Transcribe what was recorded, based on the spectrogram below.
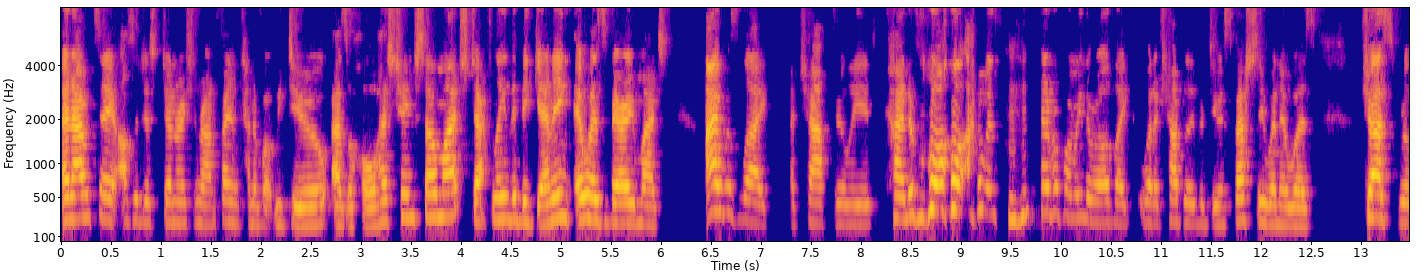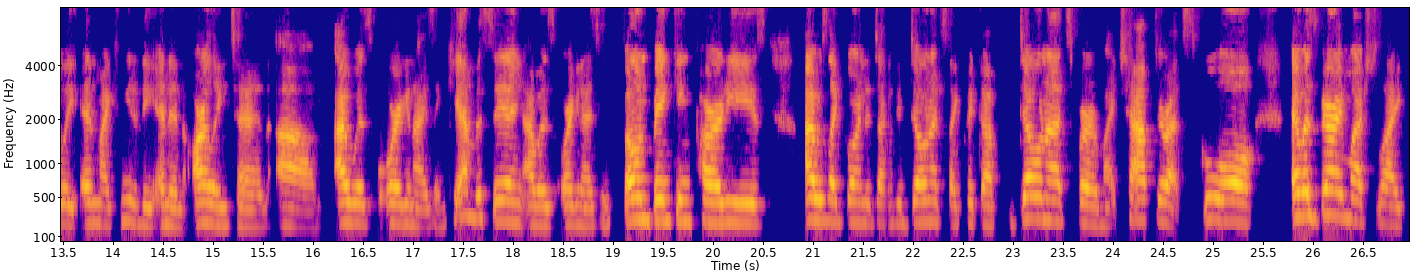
And I would say also just Generation Ratify and kind of what we do as a whole has changed so much. Definitely in the beginning, it was very much, I was like, a chapter lead kind of role. I was mm-hmm. kind of performing the role of like what a chapter lead would do, especially when it was just really in my community and in Arlington. Um, I was organizing canvassing, I was organizing phone banking parties. I was like going to Dunkin' Donuts, like pick up donuts for my chapter at school. It was very much like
